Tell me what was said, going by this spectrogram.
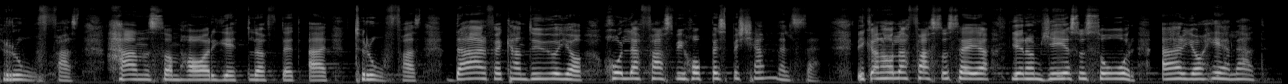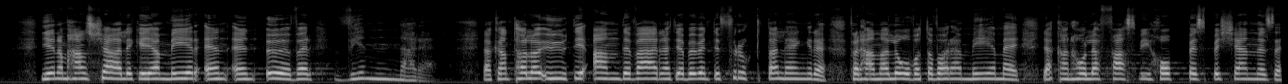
trofast. Han som har gett löftet är trofast. Därför kan du och jag hålla fast vid hoppets bekännelse. Vi kan hålla fast och säga, genom Jesus sår är jag helad. Genom hans kärlek är jag mer än en övervinnare. Jag kan tala ut i andevärlden att jag behöver inte frukta längre, för han har lovat att vara med mig. Jag kan hålla fast vid hoppets bekännelse.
